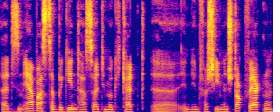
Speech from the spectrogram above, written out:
äh, diesem Airbuster beginnt, hast du halt die Möglichkeit, äh, in den verschiedenen Stockwerken,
